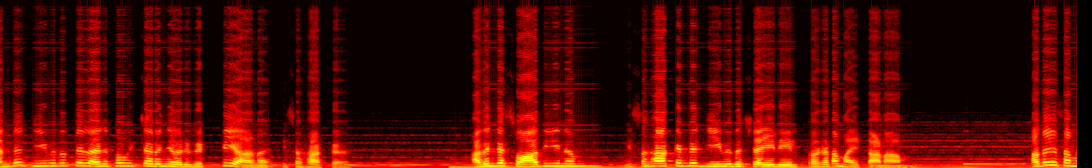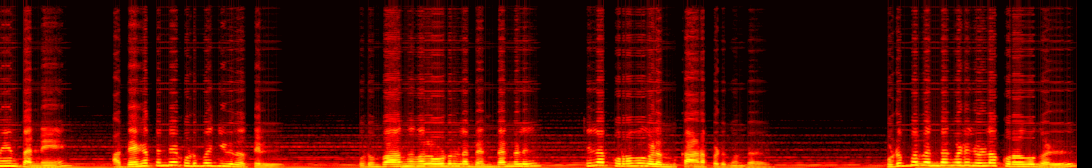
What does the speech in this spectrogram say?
തന്റെ ജീവിതത്തിൽ അനുഭവിച്ചറിഞ്ഞ ഒരു വ്യക്തിയാണ് ഇസഹാക്ക്. അതിന്റെ സ്വാധീനം ഇസഹാക്കിന്റെ ജീവിത ശൈലിയിൽ പ്രകടമായി കാണാം. അതേസമയം തന്നെ അദ്ദേഹത്തിന്റെ കുടുംബജീവിതത്തിൽ കുടുംബാംഗങ്ങളോടുള്ള ബന്ധങ്ങളിൽ ചില കുറവുകളും കാണപ്പെടുന്നുണ്ട്. കുടുംബ ബന്ധങ്ങളിലുള്ള കുറവുകൾ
